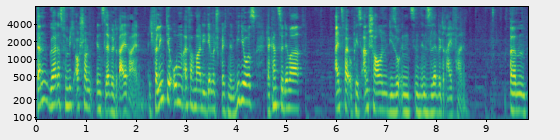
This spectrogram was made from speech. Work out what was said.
dann gehört das für mich auch schon ins Level 3 rein. Ich verlinke dir oben einfach mal die dementsprechenden Videos. Da kannst du dir mal ein, zwei OPs anschauen, die so ins, in, ins Level 3 fallen. Ähm,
